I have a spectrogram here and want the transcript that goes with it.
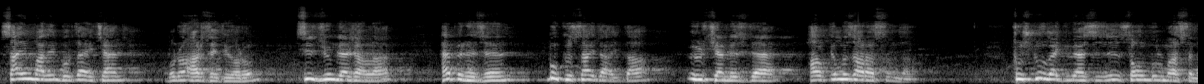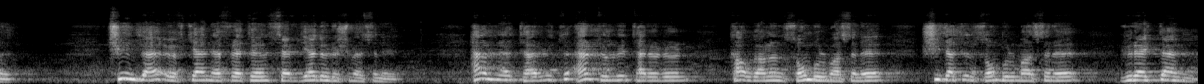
Sayın Valim buradayken bunu arz ediyorum. Siz cümlecanlar hepinizin bu kutsal ayda ülkemizde halkımız arasında kuşku ve güvensizliğin son bulmasını, Çin'de öfke, nefretin sevgiye dönüşmesini, her, ne terör, her türlü terörün, kavganın son bulmasını, şiddetin son bulmasını yürekten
